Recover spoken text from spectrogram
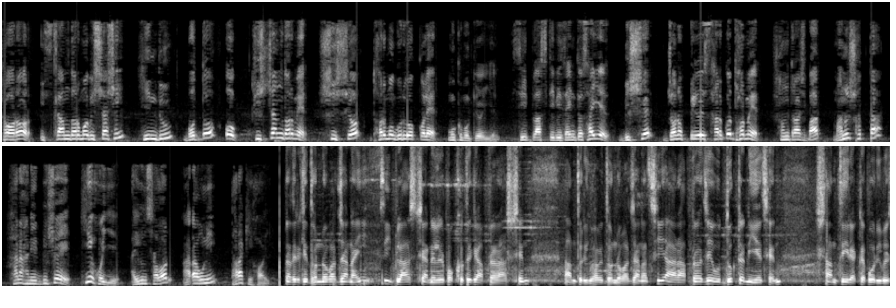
শহরের ইসলাম ধর্ম বিশ্বাসী, হিন্দু, বৌদ্ধ ও খ্রিস্টান ধর্মের শীর্ষ ধর্মগুরু অকলের মুখোমুখি হইল সি প্লাস টিভি জানিত চাইয়েল বিশ্বের জনপ্রিয় সার্ক ধর্মের সন্ত্রাসবাদ, মানুষ হত্যা, হানাহানির বিষয়ে কি হইয়ে? আইন সালন, আরাউনি, তারা কি হয়? আপনাদেরকে ধন্যবাদ জানাই। সি প্লাস চ্যানেলের পক্ষ থেকে আপনারা আসছেন। আন্তরিকভাবে ধন্যবাদ জানাচ্ছি। আর আপনারা যে উদ্যোগটা নিয়েছেন, শান্তির একটা পরিবেশ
